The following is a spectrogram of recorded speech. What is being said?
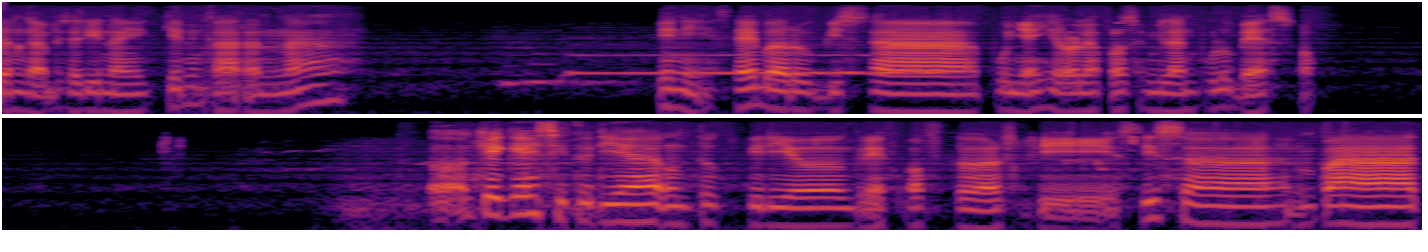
dan nggak bisa dinaikin karena ini saya baru bisa punya hero level 90 besok. Oke okay guys, itu dia untuk video Grave of Curse di season 4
